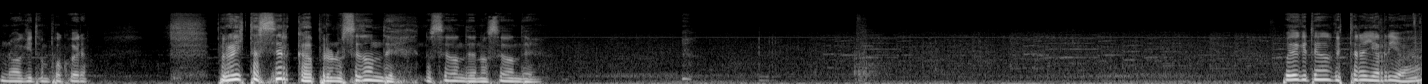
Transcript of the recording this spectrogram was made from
No, aquí tampoco era. Pero ahí está cerca, pero no sé dónde. No sé dónde, no sé dónde. Puede que tenga que estar ahí arriba, ¿eh?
